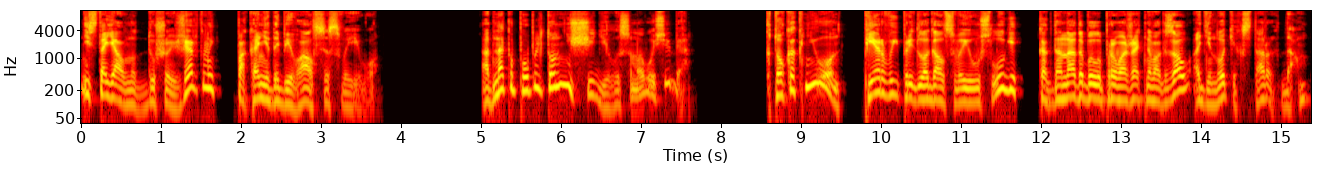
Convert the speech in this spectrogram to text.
и стоял над душой жертвы, пока не добивался своего. Однако Попплтон не щадил и самого себя. Кто, как не он, первый предлагал свои услуги, когда надо было провожать на вокзал одиноких старых дам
